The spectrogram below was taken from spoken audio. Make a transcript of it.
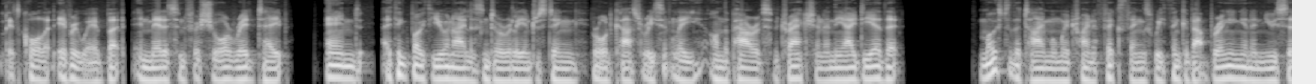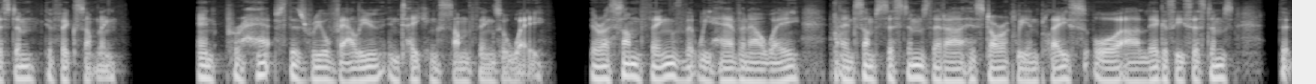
let's call it everywhere, but in medicine for sure, red tape. And I think both you and I listened to a really interesting broadcast recently on the power of subtraction and the idea that most of the time when we're trying to fix things, we think about bringing in a new system to fix something. And perhaps there's real value in taking some things away. There are some things that we have in our way and some systems that are historically in place or are legacy systems that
